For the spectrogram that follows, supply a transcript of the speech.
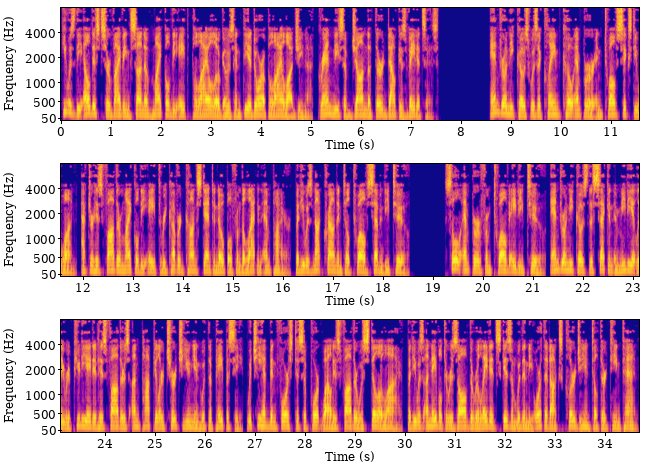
He was the eldest surviving son of Michael VIII Palaiologos and Theodora Palaiologina, grandniece of John III Doukas Vatatzes. Andronikos was acclaimed co-emperor in 1261, after his father Michael VIII recovered Constantinople from the Latin Empire, but he was not crowned until 1272. Sole emperor from 1282, Andronikos II immediately repudiated his father's unpopular church union with the papacy, which he had been forced to support while his father was still alive, but he was unable to resolve the related schism within the Orthodox clergy until 1310.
